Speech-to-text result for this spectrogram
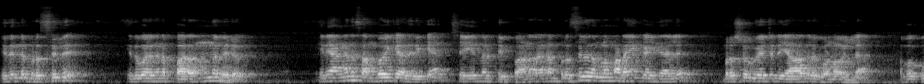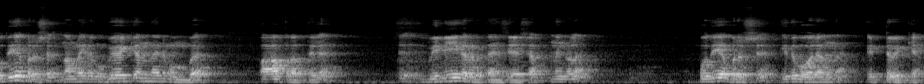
ഇതിന്റെ ബ്രസ്സിൽ ഇതുപോലെ തന്നെ പറന്ന് വരും. ഇനി അങ്ങനെ സംഭവിക്കാതിരിക്കാൻ ചെയ്യുന്ന ടിപ്പാണ് കാരണം ബ്രസിൽ നമ്മൾ മടങ്ങി കഴിഞ്ഞാൽ ബ്രഷ് ഉപയോഗിച്ചിട്ട് യാതൊരു ഗുണവുമില്ല. അപ്പോൾ പുതിയ ബ്രഷ് നമ്മൾ ഇത് ഉപയോഗിക്കുന്നതിന് മുമ്പ് പാത്രത്തിൽ വിനീഗർ എടുത്തതിന് ശേഷം നിങ്ങൾ പുതിയ ബ്രഷ് ഇതുപോലെ ഒന്ന് ഇട്ട് വെക്കാം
